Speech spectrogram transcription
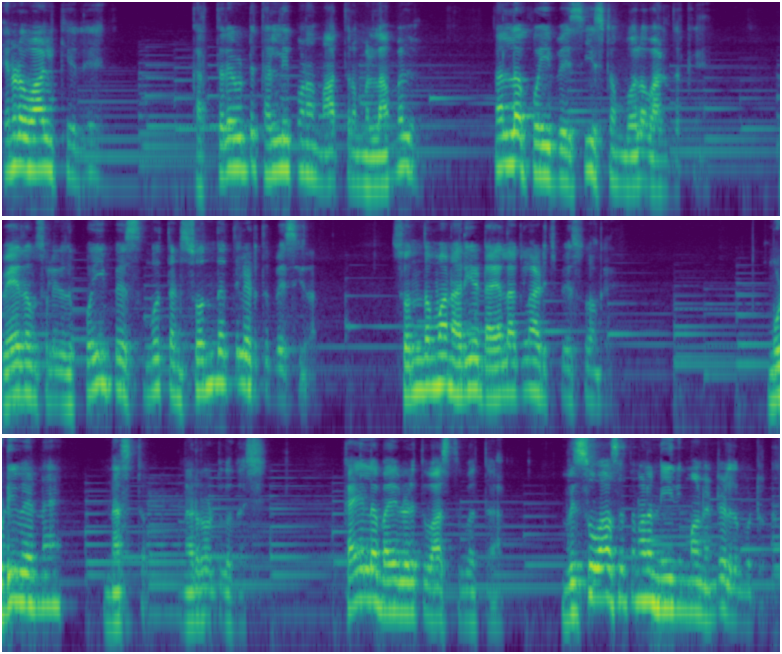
என்னோட வாழ்க்கையிலே கர்த்தரை விட்டு தள்ளி போன மாத்திரம் இல்லாமல் நல்லா பொய் பேசி இஷ்டம் போல வாழ்ந்திருக்கேன். வேதம் சொல்லுகிறது பொய் பேசும்போது தன் சொந்தத்தில் எடுத்து பேசுகிறான். சொந்தமா நிறைய டயலாக்லாம் அடிச்சு பேசுவாங்க. முடிவு என்ன? நஷ்டம். நடுரோட்டுக்கு வந்தாச்சு. கையில் பைபிள் எடுத்து வாசித்து பார்த்தா விசுவாசத்தினால நீதிமான் என்று எழுதப்பட்டிருக்கு.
